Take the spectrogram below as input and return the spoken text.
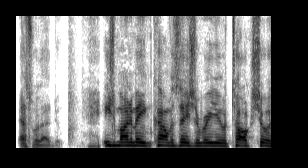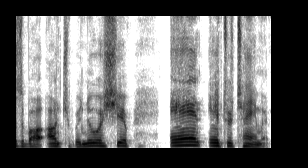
That's what I do. Each Money Making Conversation radio talk show is about entrepreneurship and entertainment.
